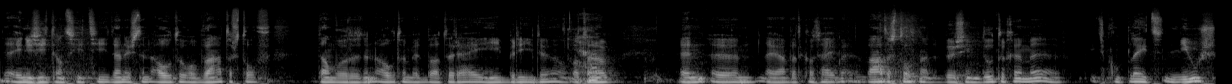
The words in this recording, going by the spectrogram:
De energietransitie, dan is het een auto op waterstof, dan wordt het een auto met batterij, hybride of wat ja. dan ook. En um, nou ja, wat ik al zei, waterstof naar de bus in Doetinchem, hè, iets compleet nieuws.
